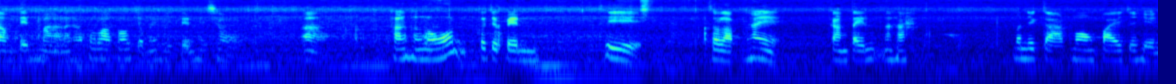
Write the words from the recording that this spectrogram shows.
นำเต็นท์มานะคะเพราะว่าเขาจะไม่มีเต็นท์ให้เช่าอ่าทางทางโน้นก็จะเป็นที่สำหรับให้กางเต็นท์นะคะ บรรยากาศมองไปจะเห็น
